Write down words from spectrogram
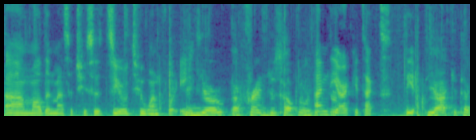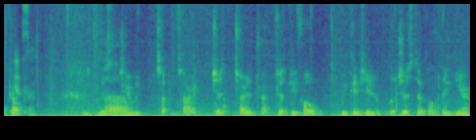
uh, Malden, Massachusetts 02148. And you're a friend just helping with? I'm the architect. The The architect, Yes. okay. Mr. Chairman, so- I'm sorry, just, sorry to interrupt, just before we continue, logistical thing here.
